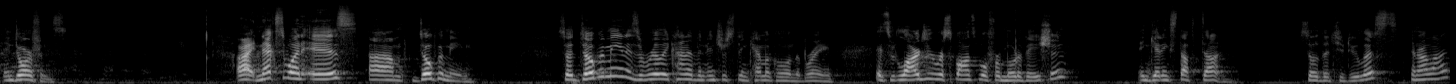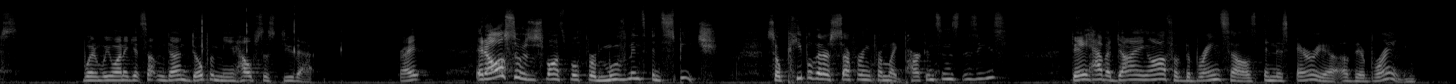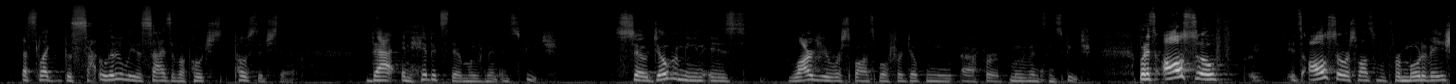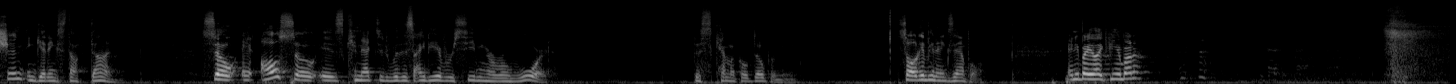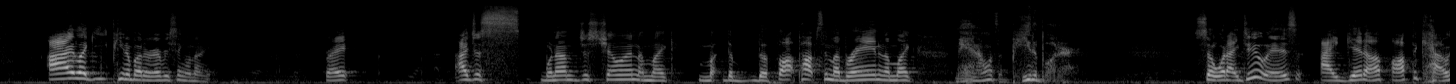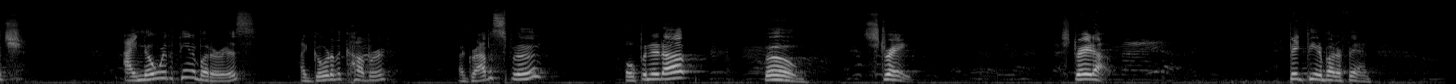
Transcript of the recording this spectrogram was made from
Endorphins. All right, next one is um, dopamine. So, dopamine is really kind of an interesting chemical in the brain. It's largely responsible for motivation and getting stuff done. So, the to do lists in our lives, when we want to get something done, dopamine helps us do that, right? It also is responsible for movement and speech. So, people that are suffering from like Parkinson's disease, they have a dying off of the brain cells in this area of their brain that's like the, literally the size of a postage stamp that inhibits their movement and speech. So, dopamine is largely responsible for dopamine uh, for movements and speech. But it's also f- it's also responsible for motivation and getting stuff done. So it also is connected with this idea of receiving a reward. This chemical dopamine. So I'll give you an example. Anybody like peanut butter? I like eat peanut butter every single night. Right? I just when I'm just chilling, I'm like my, the the thought pops in my brain and I'm like, "Man, I want some peanut butter." So what I do is I get up off the couch. I know where the peanut butter is. I go to the cupboard. I grab a spoon, open it up, boom, straight. Straight up. Big peanut butter fan.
